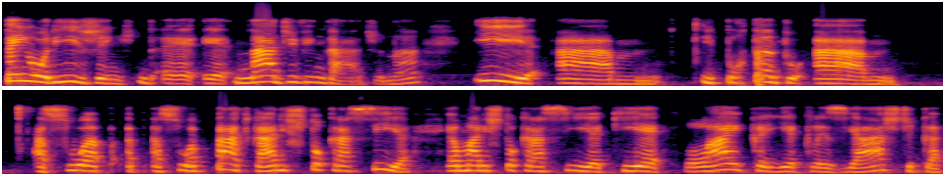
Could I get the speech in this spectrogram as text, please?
tem origem é, é, na divindade, né? E, a, e portanto, a, a, sua, a sua prática, a aristocracia, é uma aristocracia que é laica e eclesiástica,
